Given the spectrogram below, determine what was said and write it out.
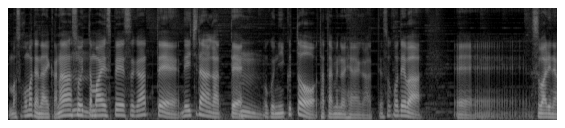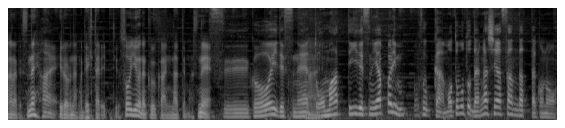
まあ、そこまでないかな、うん、そういったマイスペースがあってで1段上がって、奥に行くと畳の部屋があってそこではえー、座りながらですね、はい、いろいろなんかできたりっていうそういうような空間になってますね。すごいですね、はい、土間っていいですね。やっぱりそっかもともと駄菓子屋さんだったこの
